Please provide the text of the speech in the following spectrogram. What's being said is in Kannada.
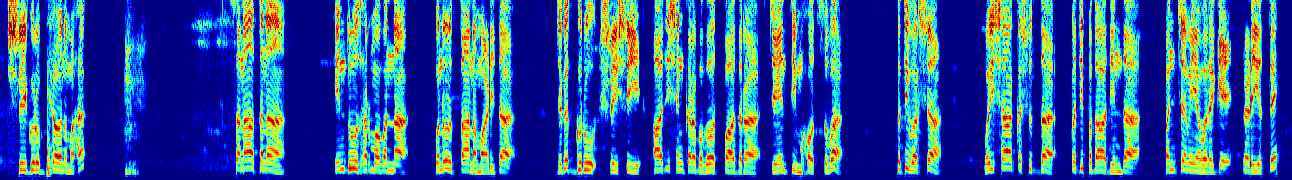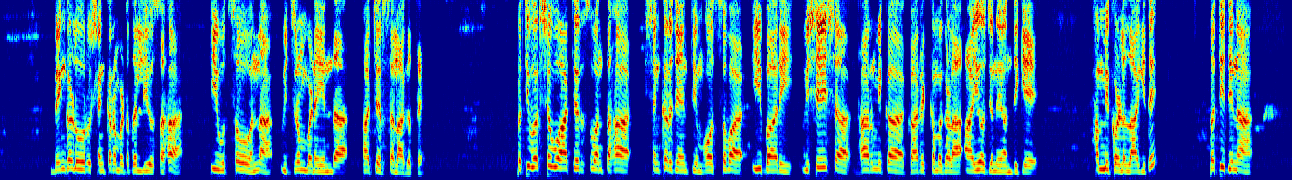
ಶ್ರೀ ಗುರುಭ್ಯೋ ನಮಃ. ಸನಾತನ ಹಿಂದೂ ಧರ್ಮವನ್ನ ಪುನರುತ್ಥಾನ ಮಾಡಿದ ಜಗದ್ಗುರು ಶ್ರೀ ಶ್ರೀ ಆದಿಶಂಕರ ಭಗವತ್ಪಾದರ ಜಯಂತಿ ಮಹೋತ್ಸವ ಪ್ರತಿ ವರ್ಷ ವೈಶಾಖ ಶುದ್ಧ ಪ್ರತಿಪದಾದಿಂದ ಪಂಚಮಿಯವರೆಗೆ ನಡೆಯುತ್ತೆ. ಬೆಂಗಳೂರು ಶಂಕರ ಮಠದಲ್ಲಿಯೂ ಸಹ ಈ ಉತ್ಸವವನ್ನು ವಿಜೃಂಭಣೆಯಿಂದ ಆಚರಿಸಲಾಗುತ್ತೆ. ಪ್ರತಿ ವರ್ಷವೂ ಆಚರಿಸುವಂತಹ ಶಂಕರ ಜಯಂತಿ ಮಹೋತ್ಸವ ಈ ಬಾರಿ ವಿಶೇಷ ಧಾರ್ಮಿಕ ಕಾರ್ಯಕ್ರಮಗಳ ಆಯೋಜನೆಯೊಂದಿಗೆ ಹಮ್ಮಿಕೊಳ್ಳಲಾಗಿದೆ. ಪ್ರತಿದಿನ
